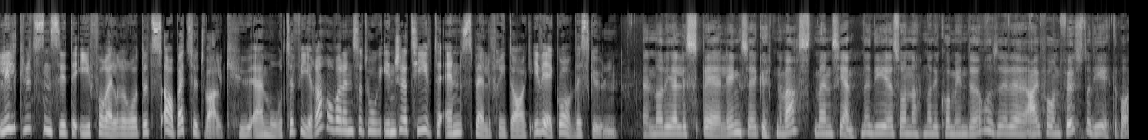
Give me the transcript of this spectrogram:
Lill Knutsen sitter i Foreldrerådets arbeidsutvalg. Hun er mor til fire, og var den som tok initiativ til en spillefri dag i uka ved skolen. Når det gjelder spilling, så er guttene verst, mens jentene de er sånn at når de kommer inn døra, så er det iPhone først, og de etterpå.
